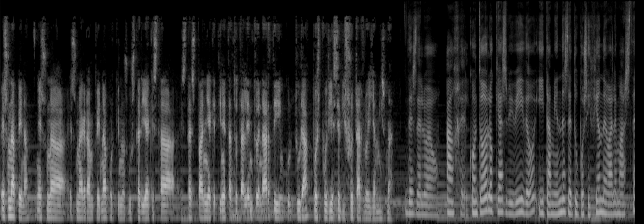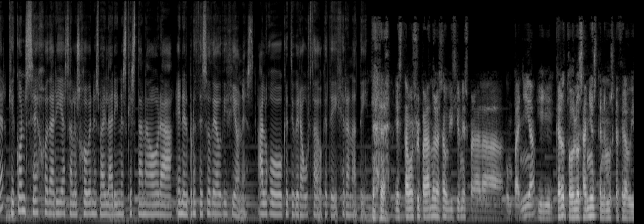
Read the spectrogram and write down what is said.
es una pena, es una, es una gran pena porque nos gustaría que esta, esta España que tiene tanto talento en arte y en cultura, pues pudiese disfrutar lograrlo ella misma. Desde luego. Ángel, con todo lo que has vivido y también desde tu posición de Ballet Master, ¿qué consejo darías a los jóvenes bailarines que están ahora en el proceso de audiciones? Algo que te hubiera gustado que te dijeran a ti. Estamos preparando las audiciones para la compañía y claro, todos los años tenemos que hacer audiciones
